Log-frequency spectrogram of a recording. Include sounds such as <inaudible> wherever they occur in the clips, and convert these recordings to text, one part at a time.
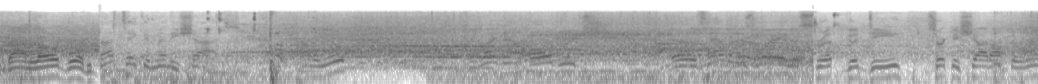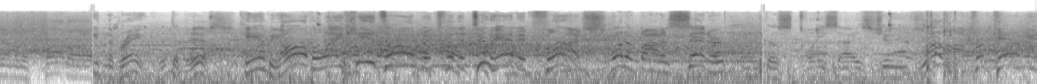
Down low, board. Not taking many shots. Alley-oop. And right now Aldridge is having his way to strip. Good D. Circus shot off the rim and a follow. In the break, Look at this. Camby all the way, feeds Aldridge for the two-handed flush. What about a center? Those 20 size shoes. Lob from Camby.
